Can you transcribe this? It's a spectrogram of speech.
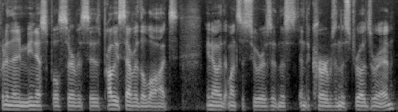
put in the municipal services, probably sever the lots. You know, that once the sewers and the and the curbs and the roads were in,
